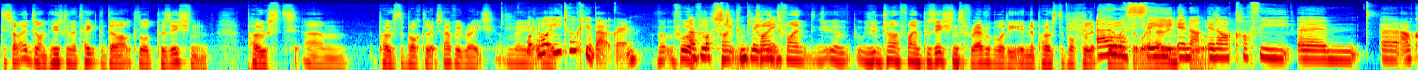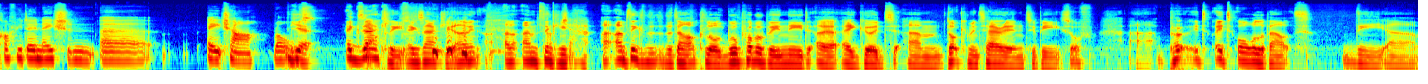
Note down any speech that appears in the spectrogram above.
decided on who's going to take the Dark Lord position post. Um, Post-apocalypse, have we, Rach? Maybe- What, I what are you talking about, Graham? I've lost you completely. Trying to find, you know, we've been trying to find positions for everybody in the post-apocalypse Oh, I world that we're heading see. In our, in our coffee, um, uh, our coffee donation uh, HR roles. Yeah, exactly, exactly. I mean, I, I'm thinking, Gotcha. I- I'm thinking that the Dark Lord will probably need a, a good um, documentarian to be sort of. Uh, it's it's all about the. Uh,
